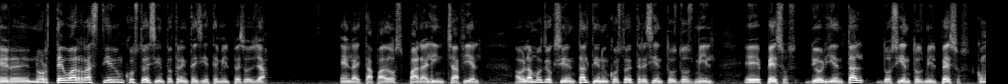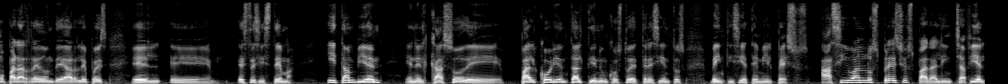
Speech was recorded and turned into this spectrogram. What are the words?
El eh, Norte Barras tiene un costo de 137 mil pesos ya en la etapa 2 para el hincha fiel. Hablamos de Occidental, tiene un costo de 302 mil eh, pesos. De Oriental, 200 mil pesos. Como para redondearle pues el, eh, este sistema. Y también en el caso de Palco Oriental tiene un costo de 327 mil pesos. Así van los precios para el hincha fiel.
